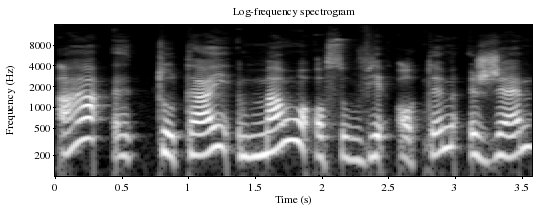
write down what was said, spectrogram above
A e, tutaj mało osób wie o tym, że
